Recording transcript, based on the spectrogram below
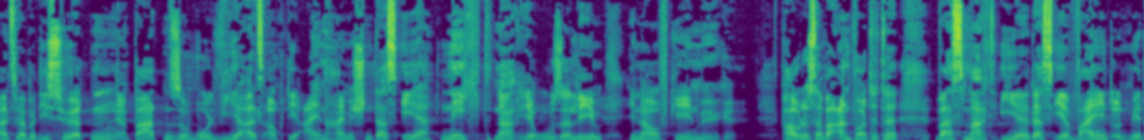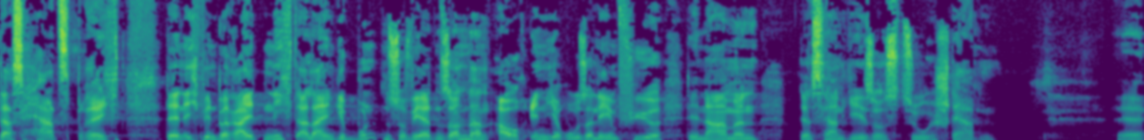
Als wir aber dies hörten, baten sowohl wir als auch die Einheimischen, dass er nicht nach Jerusalem hinaufgehen möge. Paulus aber antwortete, was macht ihr, dass ihr weint und mir das Herz brecht? Denn ich bin bereit, nicht allein gebunden zu werden, sondern auch in Jerusalem für den Namen des Herrn Jesus zu sterben. Äh,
